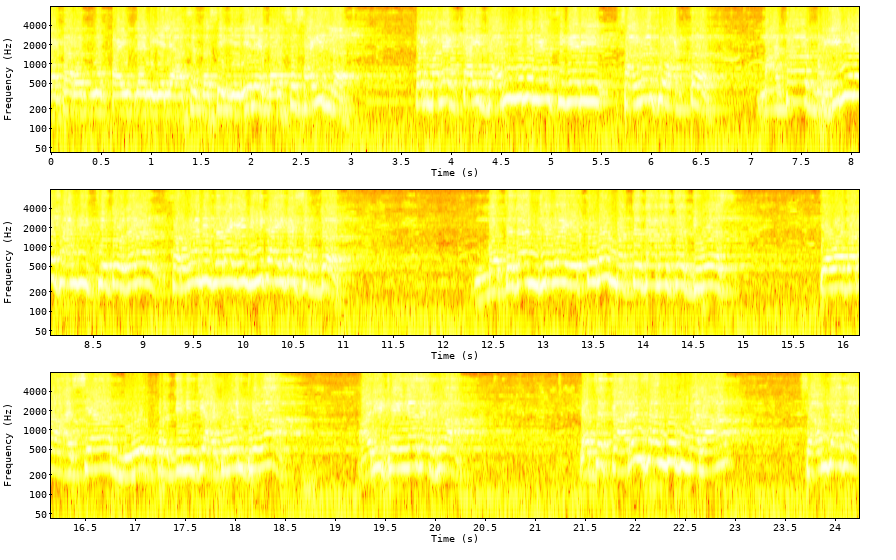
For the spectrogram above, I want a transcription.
गटारत्न पाईपलाईन गेले असं तसे गेलेले बरंच सांगितलं. पण मला काही जाणून बघून या ठिकाणी सांगायचं वाटतं. माता भगिनीने सांगितलं इच्छितो जरा सर्वांनी जरा हे नीट ऐका शब्द. मतदान जेव्हा येतो ना मतदानाचा दिवस तेव्हा जरा अशा लोकप्रतिनिधीची आठवण ठेवा आणि ठेंगा दाखवा. याचं कारण सांगतो तुम्हाला श्यामदादा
